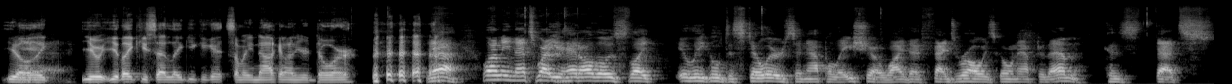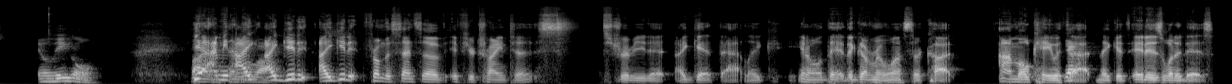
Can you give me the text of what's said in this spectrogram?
you know, yeah. like you you like you said, like you could get somebody knocking on your door. yeah. Well, I mean, that's why you had all those like illegal distillers in Appalachia. Why the feds were always going after them because that's illegal. Yeah, I mean, I. I get it. I get it from the sense of if you're trying to distribute it, I get that. Like, you know, the the government wants their cut. I'm okay with Yeah. that. Like, it, it is what it is.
